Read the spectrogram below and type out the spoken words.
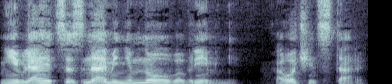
не являются знаменем нового времени, а очень стары.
